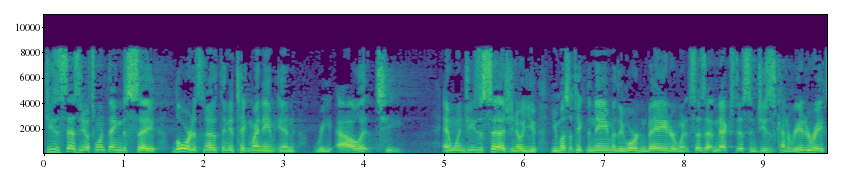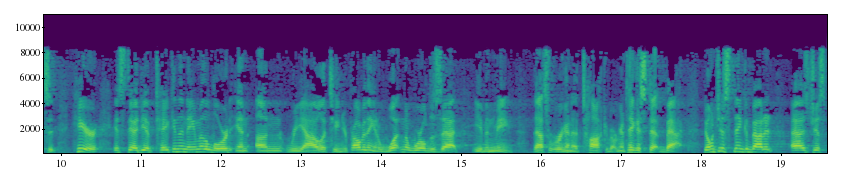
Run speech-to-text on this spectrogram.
Jesus says, you know, it's one thing to say, Lord, it's another thing to take my name in reality. And when Jesus says, you know, you, you mustn't take the name of the Lord in vain, or when it says that in Exodus, and Jesus kind of reiterates it here, it's the idea of taking the name of the Lord in unreality. And you're probably thinking, what in the world does that even mean? That's what we're going to talk about. We're going to take a step back. Don't just think about it as just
